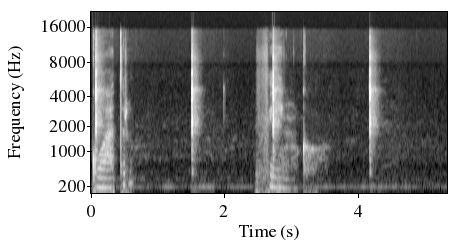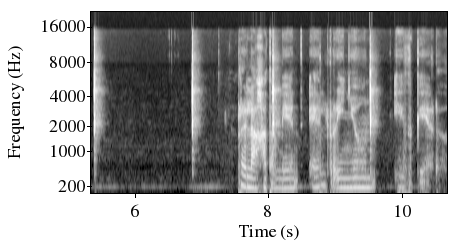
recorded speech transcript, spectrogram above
cuatro, cinco. Relaja también el riñón izquierdo.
